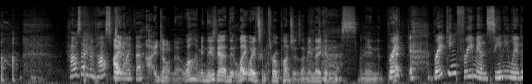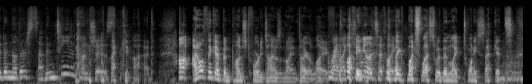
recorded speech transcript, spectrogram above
How is that even possible I, in like the I don't know. Well, I mean, these guys, the lightweights can throw punches. I mean, they guess. can. I mean, break breaking free? Mancini landed another 17 punches. My God. I don't think I've been punched 40 times in my entire life. Right, like cumulatively. Like, much less within like 20 seconds. Mm.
